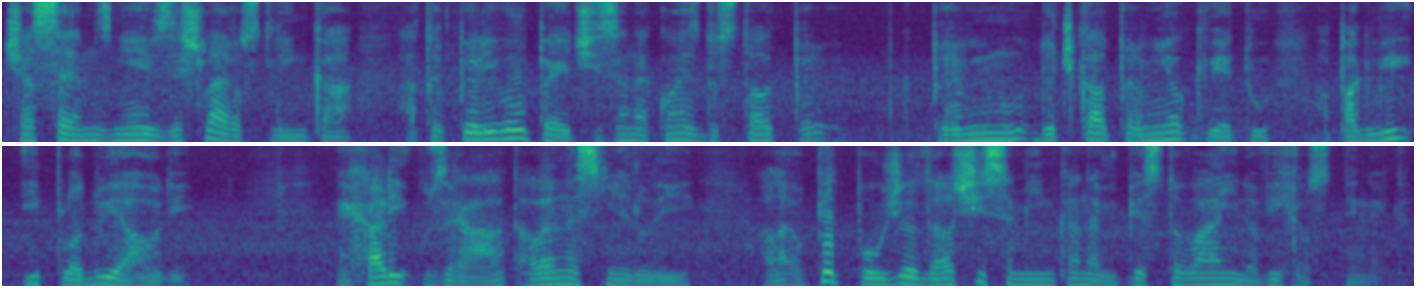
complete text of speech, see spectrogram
Časem z něj vzešla rostlinka a trpělivou péči se nakonec dostal k prvnímu, dočkal prvního květu a pak by i plodu jahody. Nechali uzrát, ale nesnědli, ale opět použil další semínka na vypěstování nových rostlinek.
